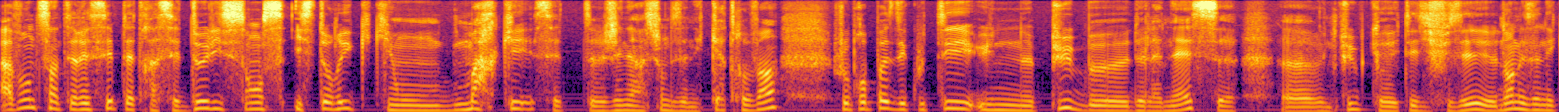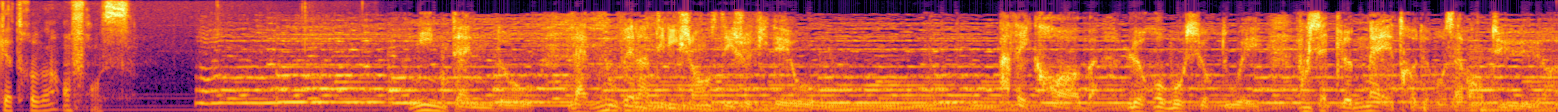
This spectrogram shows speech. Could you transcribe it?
Avant de s'intéresser peut-être à ces deux licences historiques qui ont marqué cette génération des années 80, je vous propose d'écouter une pub de la NES, une pub qui a été diffusé dans les années 80 en France. Nintendo, la nouvelle intelligence des jeux vidéo. Avec Rob, le robot surdoué, vous êtes le maître de vos aventures.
